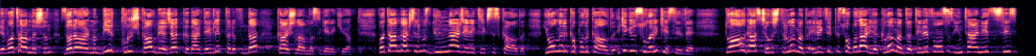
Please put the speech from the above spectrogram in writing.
ve vatandaşın zararının bir kuruş kalmayacak kadar devlet tarafından karşılanması gerekiyor. Vatandaşlarımız günlerce elektriksiz kaldı. Yolları kapalı kaldı. İki gün suları kesildi. Doğalgaz çalıştırılamadı, elektrikli sobalar yakılamadı, telefonsuz, internetsiz,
